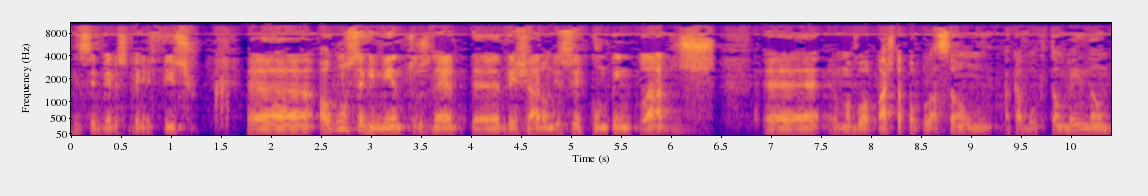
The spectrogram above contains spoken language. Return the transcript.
receberam esse benefício, uh, alguns segmentos né, uh, deixaram de ser contemplados. uma boa parte da população acabou que também não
